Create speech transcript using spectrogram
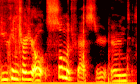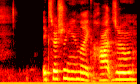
you can charge your alt so much faster, and especially in like hot zone,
